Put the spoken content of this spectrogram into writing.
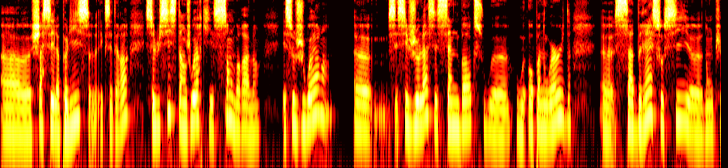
à chasser la police, etc. Celui-ci, c'est un joueur qui est sans morale. Et ce joueur, ces jeux-là, ces sandbox ou, open world, s'adressent aussi donc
